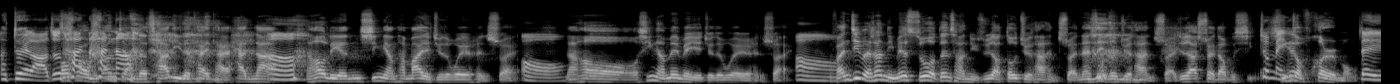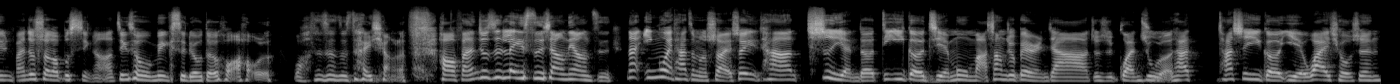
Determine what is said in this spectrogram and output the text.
啊，对啦，就是汉娜讲的查理的太太 汉娜，嗯然后连新娘他妈也觉得威尔很帅，哦然后新娘妹妹也觉得威尔很帅。哦，反正基本上里面所有登场女主角都觉得他很帅，男生也都觉得他很帅，就是他帅到不行，就每个行走荷尔蒙。对，反正就帅到不行啊！金城武 mix 刘德华好了，哇，这真的是太强了。好，反正就是类似像那样子。那因为他这么帅，所以他饰演的第一个节目马上就被人家就是关注了。他他是一个野外求生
